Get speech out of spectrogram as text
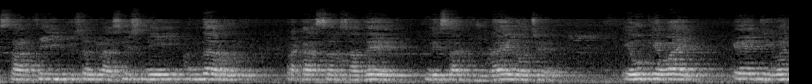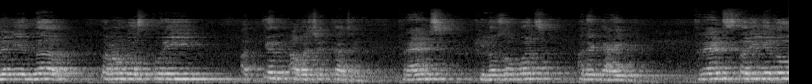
સારથી ટ્યુશન ક્લાસીસની અંદર પ્રકાશ સર સાથે નિસર્ગ જોડાયેલો છે. એવું કહેવાય કે જીવનની અંદર ત્રણ વસ્તુની અત્યંત આવશ્યકતા છે. ફ્રેન્ડ્સ ફિલોસોફર્સ અને ગાઈડ ફ્રેન્ડ્સ તરીકે તો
